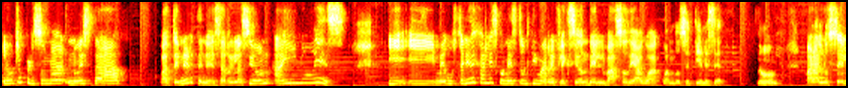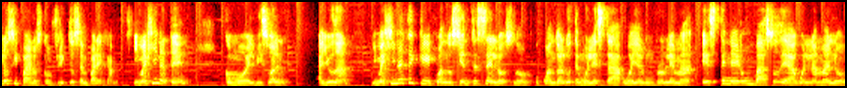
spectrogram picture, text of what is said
la otra persona no está para tenerte en esa relación, ahí no es. Y, y me gustaría dejarles con esta última reflexión del vaso de agua cuando se tiene sed. Para los celos y para los conflictos en pareja. Imagínate, como el visual ayuda, imagínate que cuando sientes celos, ¿no? O cuando algo te molesta o hay algún problema, es tener un vaso de agua en la mano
